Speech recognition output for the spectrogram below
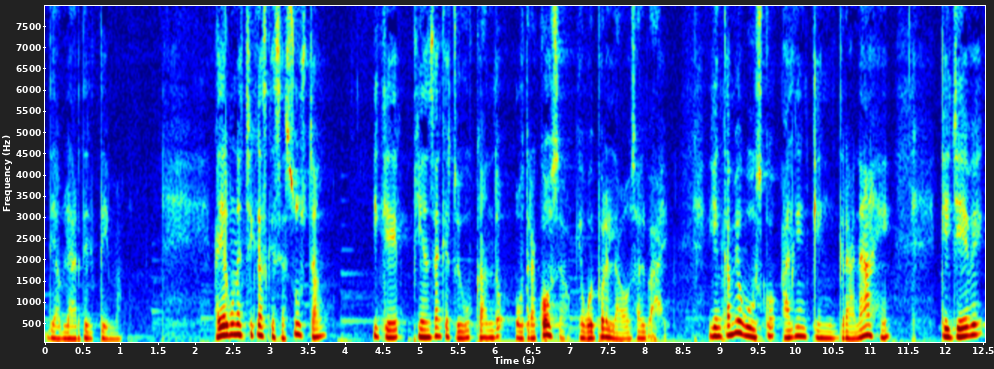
de hablar del tema. Hay algunas chicas que se asustan y que piensan que estoy buscando otra cosa, que voy por el lado salvaje. Y en cambio busco a alguien que engranaje, que lleve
